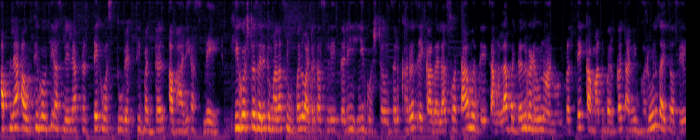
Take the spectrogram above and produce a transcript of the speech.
आपल्या अवतीभोवती असलेल्या प्रत्येक वस्तू व्यक्तीबद्दल आभारी असणे. ही गोष्ट जरी तुम्हाला सिंपल वाटत असली तरी ही गोष्ट जर खरंच एखाद्याला स्वतःमध्ये चांगला बदल घडवून आणून प्रत्येक कामात बरकत आणि भरून जायचं असेल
